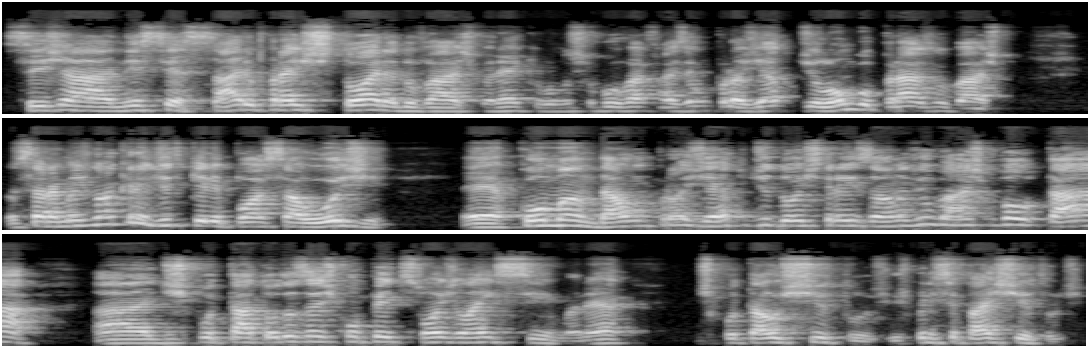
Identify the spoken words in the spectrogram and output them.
seja necessário para a história do Vasco, né? Que o Luxemburgo vai fazer um projeto de longo prazo no Vasco. Eu, sinceramente, não acredito que ele possa hoje é, comandar um projeto de dois, três anos e o Vasco voltar a disputar todas as competições lá em cima, né? disputar os títulos, os principais títulos.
